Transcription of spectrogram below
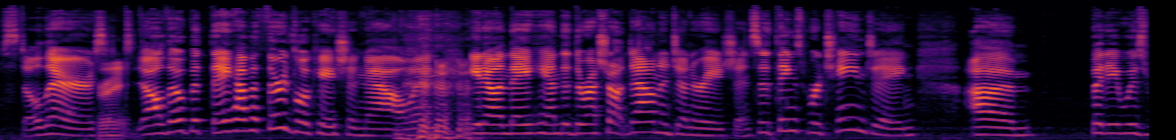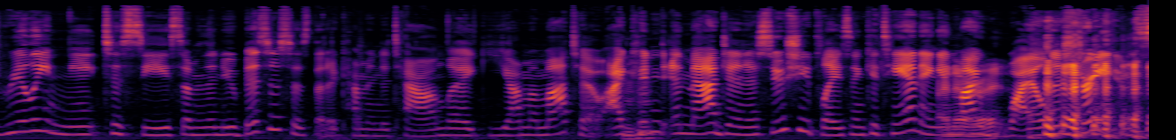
still there. so- Right. although, but they have a third location now, and you know, and they handed the restaurant down a generation, so things were changing. Um, but it was really neat to see some of the new businesses that had come into town, like Yamamoto. I couldn't imagine a sushi place in Kittanning Mm-hmm. In know, my right? wildest dreams.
